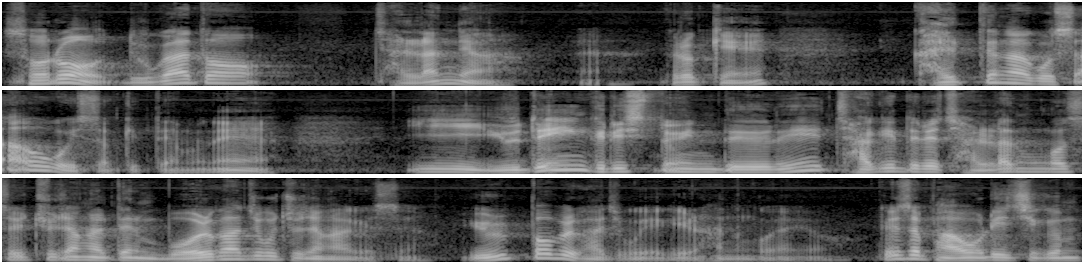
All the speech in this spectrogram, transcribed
서로 누가 더 잘났냐 그렇게 갈등하고 싸우고 있었기 때문에 이 유대인 그리스도인들이 자기들의 잘난 것을 주장할 때는 뭘 가지고 주장하겠어요? 율법을 가지고 얘기를 하는 거예요. 그래서 바울이 지금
